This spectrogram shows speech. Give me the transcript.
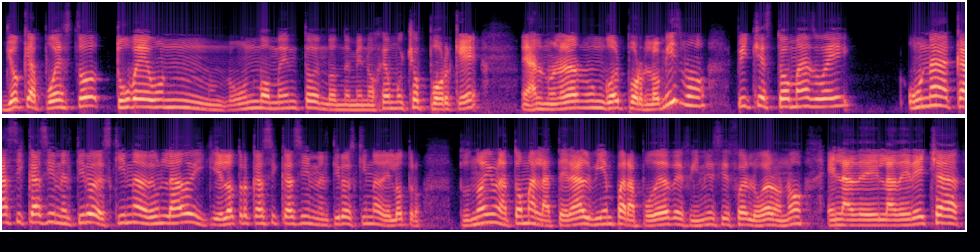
yo que apuesto, tuve un, un momento en donde me enojé mucho porque anularon un gol por lo mismo. Pinches tomas, güey. Una casi, casi en el tiro de esquina de un lado y el otro casi, casi en el tiro de esquina del otro pues no hay una toma lateral bien para poder definir si es fuera el lugar o no. En la de la derecha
